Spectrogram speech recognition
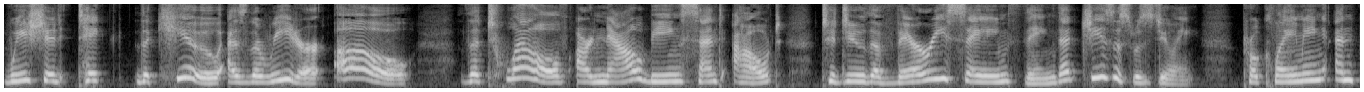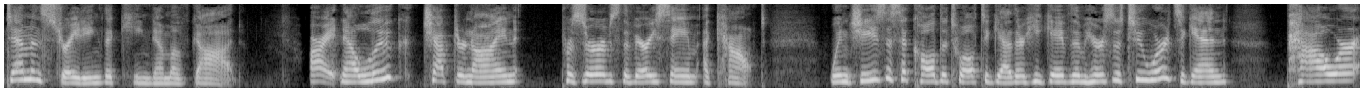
we should take the cue as the reader. Oh, the 12 are now being sent out to do the very same thing that Jesus was doing, proclaiming and demonstrating the kingdom of God. All right, now Luke chapter 9 preserves the very same account. When Jesus had called the 12 together, he gave them, here's the two words again power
